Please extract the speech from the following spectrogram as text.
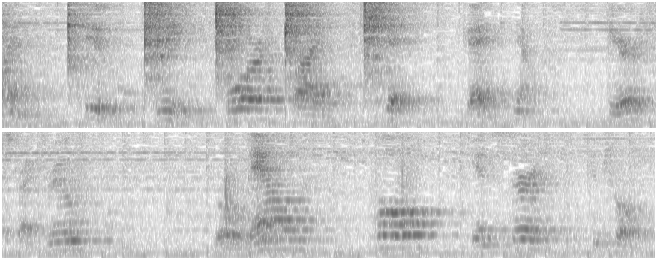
One, two, three, four, five, six. Okay? Now, here, strike through, roll down, pull, insert, control.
